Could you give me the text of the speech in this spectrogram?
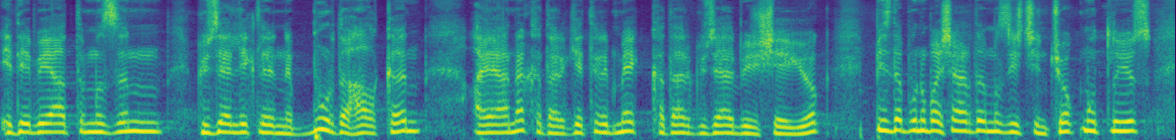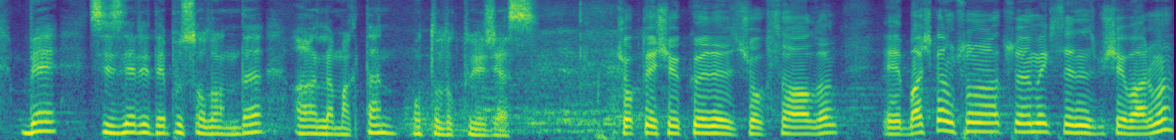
edebiyatımızın güzelliklerini burada halkın ayağına kadar getirmek kadar güzel bir şey yok. Biz de bunu başardığımız için çok mutluyuz ve sizleri de bu salonda ağırlamaktan mutluluk duyacağız. Çok teşekkür ederiz. Çok sağ olun. Ee, başkanım son olarak söylemek istediğiniz bir şey var mı?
